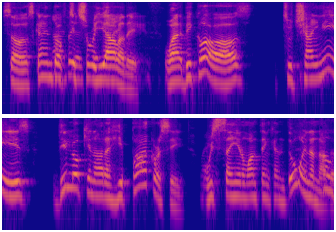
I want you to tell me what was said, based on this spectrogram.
So it's kind Not of it's reality. Why? Because to Chinese, they're looking at a hypocrisy. We're saying one thing and doing another. Oh,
